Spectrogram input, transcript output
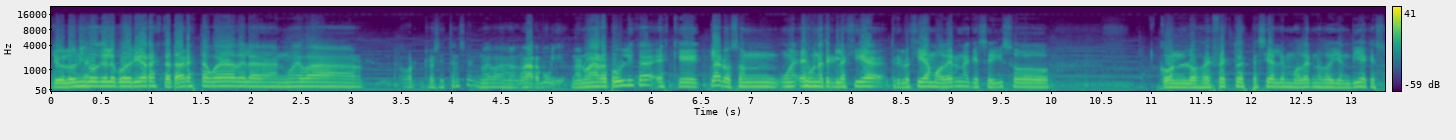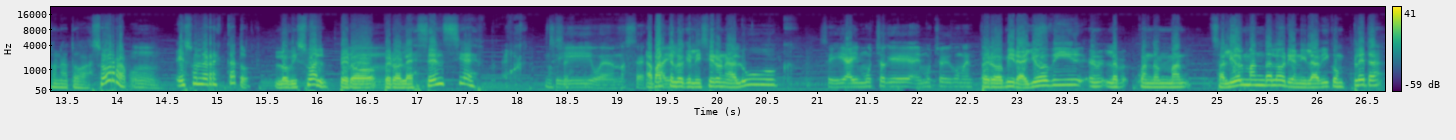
Yo lo único que le podría rescatar a esta wea de la nueva resistencia, nueva, Nueva República. la nueva república es que, claro, son una- es una trilogía, trilogía moderna que se hizo con los efectos especiales modernos de hoy en día que son a toda zorra. Mm. Eso le rescato, lo visual, pero, Mm. pero la esencia es... No sí, sé. bueno, no sé. Aparte Hay- lo que le hicieron a Luke, Sí, hay mucho que, hay mucho que comentar. pero mira, yo vi, eh, la- cuando man- salió el Mandalorian y la vi completa,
